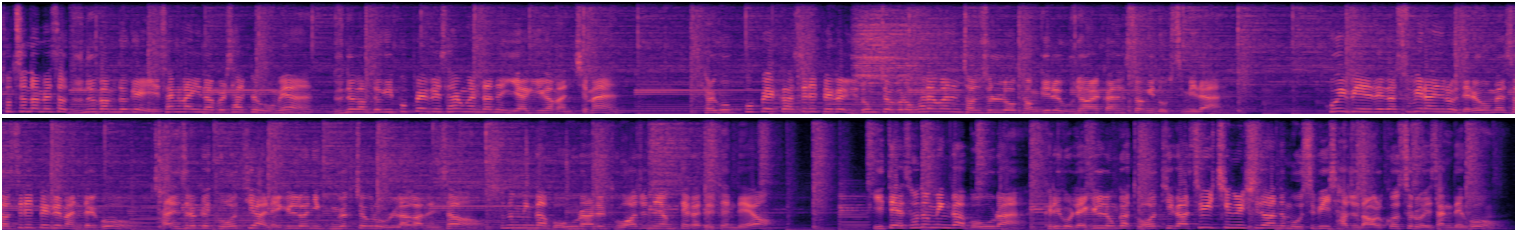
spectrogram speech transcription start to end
토트넘에서 누누 감독의 예상 라인업을 살펴보면 누누 감독이 포백을 사용한다는 이야기가 많지만 결국 포백과 쓰리백을 유동적으로 활용하는 전술로 경기를 운영할 가능성이 높습니다. 호이비에르가 수비 라인으로 내려오면서 쓰리백을 만들고 자연스럽게 도어티와 레길론이 공격적으로 올라가면서 손흥민과 모우라를 도와주는 형태가 될 텐데요. 이때 손흥민과 모우라 그리고 레길론과 도어티가 스위칭을 시도하는 모습이 자주 나올 것으로 예상되고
